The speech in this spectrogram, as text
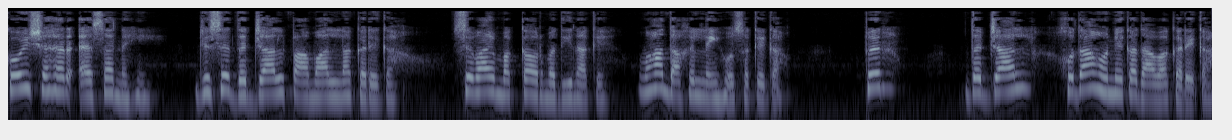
کوئی شہر ایسا نہیں جسے دجال پامال نہ کرے گا، سوائے مکہ اور مدینہ کے، وہاں داخل نہیں ہو سکے گا۔ پھر دجال خدا ہونے کا دعوی کرے گا۔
